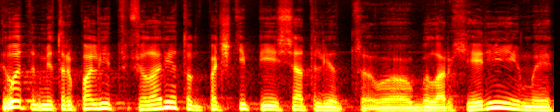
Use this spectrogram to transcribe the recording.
И вот митрополит Филарет, он почти 50 лет э, был архиереем и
